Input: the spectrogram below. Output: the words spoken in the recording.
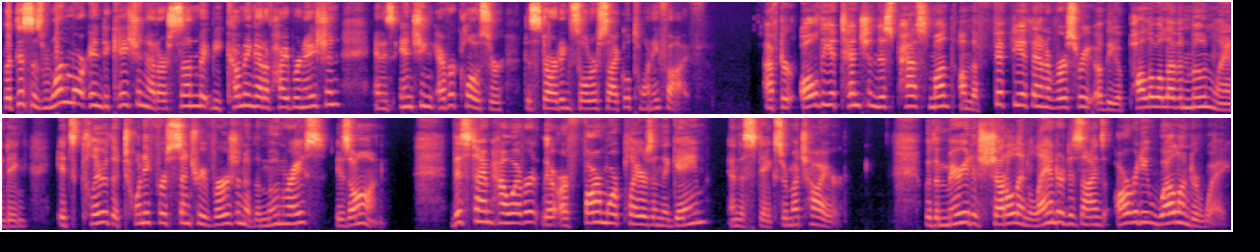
but this is one more indication that our sun might be coming out of hibernation and is inching ever closer to starting solar cycle 25. After all the attention this past month on the 50th anniversary of the Apollo 11 moon landing, it's clear the 21st century version of the moon race is on. This time, however, there are far more players in the game and the stakes are much higher. With a myriad of shuttle and lander designs already well underway,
